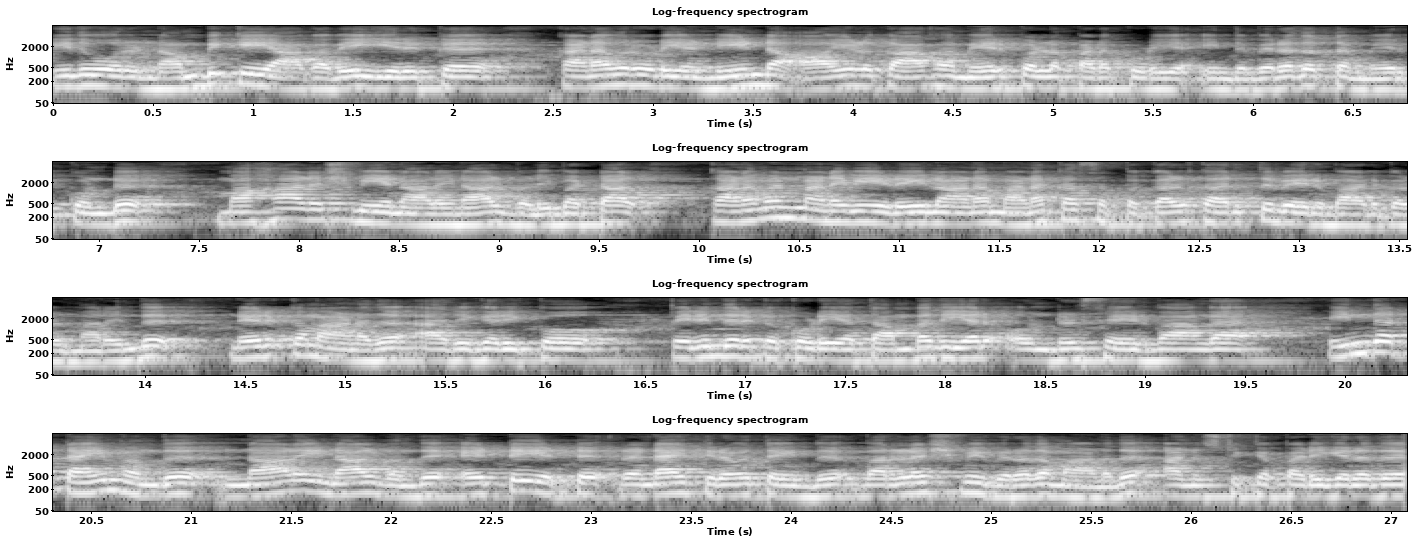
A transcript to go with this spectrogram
இது ஒரு நம்பிக்கையாகவே இருக்குது கணவருடைய நீண்ட ஆயுளுக்காக மேற்கொள்ளப்படக்கூடிய இந்த விரதத்தை மேற்கொண்டு மகாலட்சுமியை நாளை நாள் வழிபட்டால் கணவன் மனைவி இடையிலான மனக்கசப்புகள் கருத்து வேறுபாடுகள் மறைந்து நெருக்கமானது அதிகரிக்கும் பிரிந்திருக்கக்கூடிய தம்பதியர் ஒன்று சேர்வாங்க. இந்த டைம் வந்து நாளை நாள் வந்து எட்டு எட்டு ரெண்டாயிரத்தி இருபத்தைந்து வரலட்சுமி விரதமானது அனுஷ்டிக்கப்படுகிறது.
